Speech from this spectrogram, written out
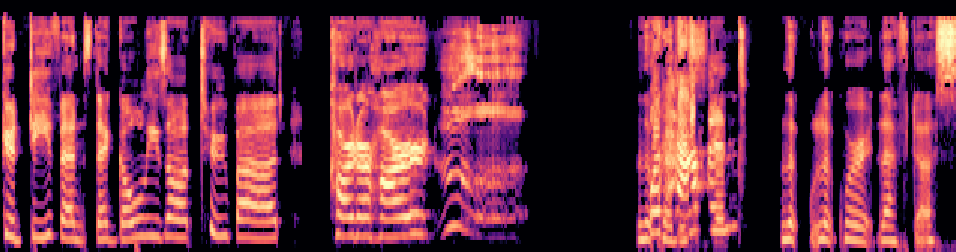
good defense. Their goalies aren't too bad. Carter Hart. Ugh. Look What where this- happened? look, look where it left us.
